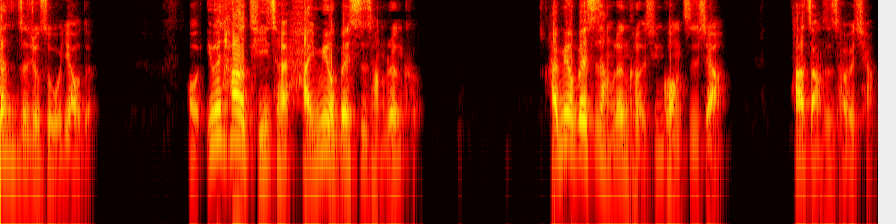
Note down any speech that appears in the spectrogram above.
但是这就是我要的。哦，因为它的题材还没有被市场认可，还没有被市场认可的情况之下，它涨势才会强。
